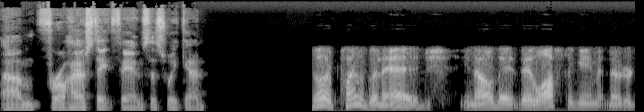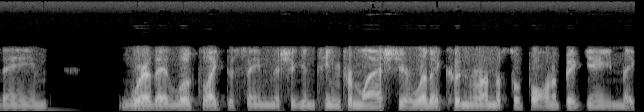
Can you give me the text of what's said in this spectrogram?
Um, for Ohio State fans this weekend? No, they're playing with an edge. You know, they they lost the game at Notre Dame where they looked like the same Michigan team from last year, where they couldn't run the football in a big game. They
